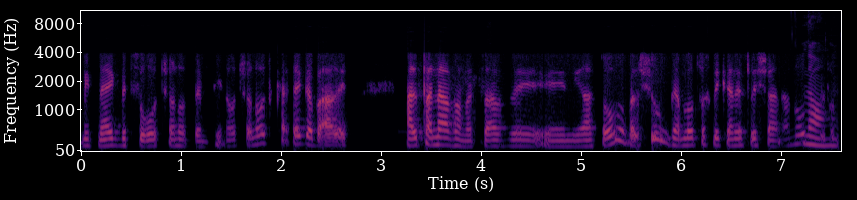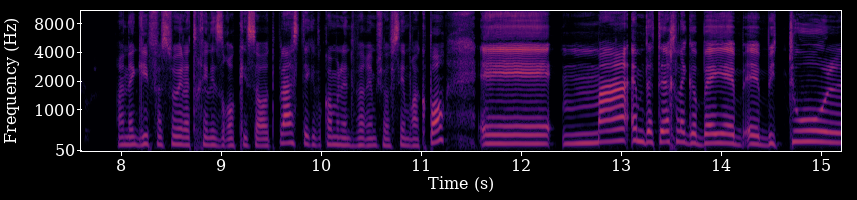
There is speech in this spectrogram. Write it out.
מתנהג בצורות שונות במדינות שונות. כרגע בארץ על פניו המצב אה, נראה טוב, אבל שוב, גם לא צריך להיכנס לשאננות. לא, הנגיף עשוי להתחיל לזרוק כיסאות פלסטיק וכל מיני דברים שעושים רק פה. אה, מה עמדתך לגבי אה, אה, ביטול,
